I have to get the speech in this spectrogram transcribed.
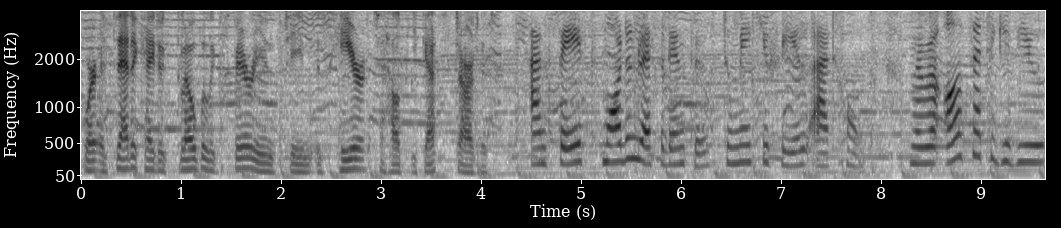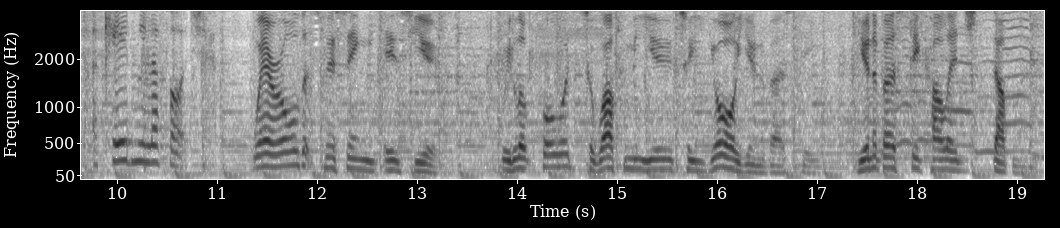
Where a dedicated global experience team is here to help you get started. And safe, modern residences to make you feel at home. Where we're all set to give you a Céad Míle Fáilte. Where all that's missing is you. We look forward to welcoming you to your university, University College Dublin.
